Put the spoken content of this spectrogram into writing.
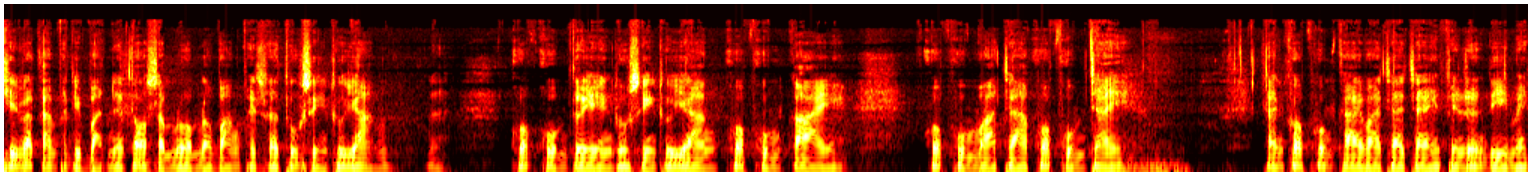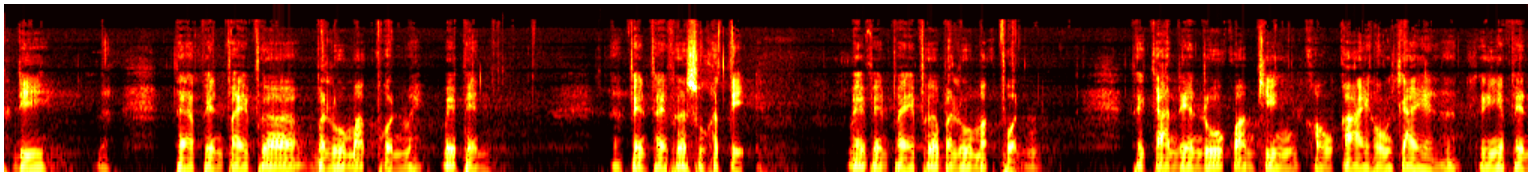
คิดว่าการปฏิบัติเนี่ยต้องสำรวมระวังไปซะทุกสิ่งทุกอย่างนะควบคุมตัวเองทุกสิ่งทุกอย่าง ควบคุมกาย ควบคุมวาจาควบคุมใจ การควบคุมกายวาจาใจเป็นเรื่องดีไหมดีนะแต่เป็นไปเพื่อบรรลุมรรคผลไหมไม่เป็นนะเป็นไปเพื่อสุขติ ไม่เป็นไปเพื่อบรรลุมรรคผล แต่การเรียนรู้ความจริงของกายของใจนะถึงจะเป็น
